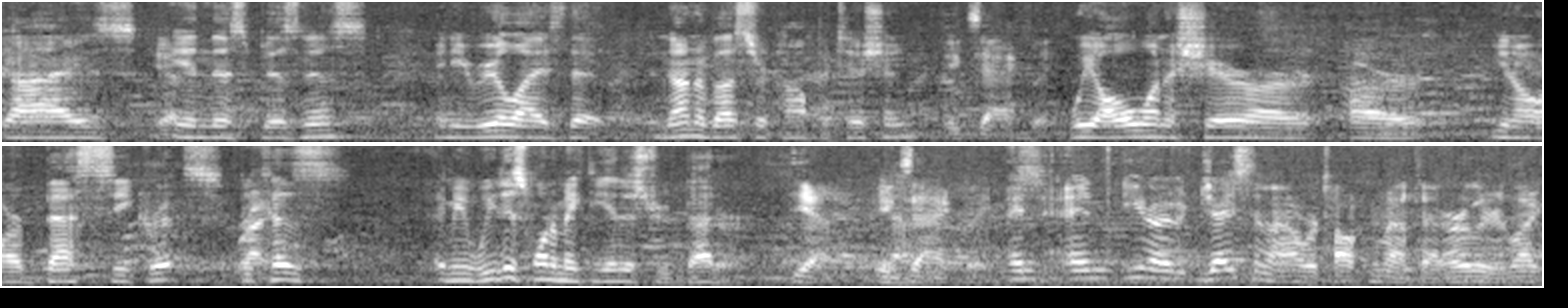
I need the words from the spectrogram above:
guys Yeah. in this business and you realize that none of us are competition Exactly. we all want to share our, our you know our best secrets Right. because I mean we just want to make the industry better. Yeah. Exactly. And and you know, Jason and I were talking about that earlier. Like,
